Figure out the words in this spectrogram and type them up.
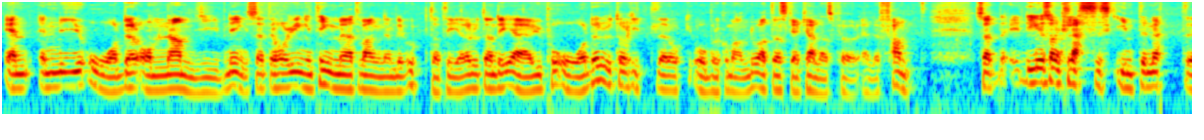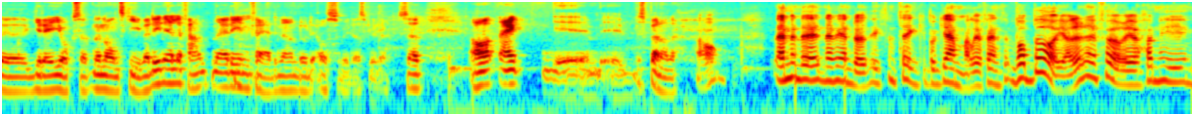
en, en ny order om namngivning. Så att det har ju ingenting med att vagnen blev uppdaterad utan det är ju på order utav Hitler och Oberkommando att den ska kallas för Elefant. Så att det är ju en sån klassisk internetgrej också att när någon skriver din elefant, nej din mm. Ferdinand och, och så vidare. Så, vidare. så att, ja, nej. Spännande. Ja. Nej men det, när vi ändå liksom tänker på gammal referens. Vad började det för er? Har ni,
